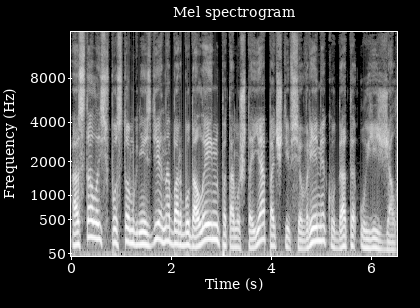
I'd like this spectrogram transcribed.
осталась в пустом гнезде на Барбуда-Лейн, потому что я почти все время куда-то уезжал.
